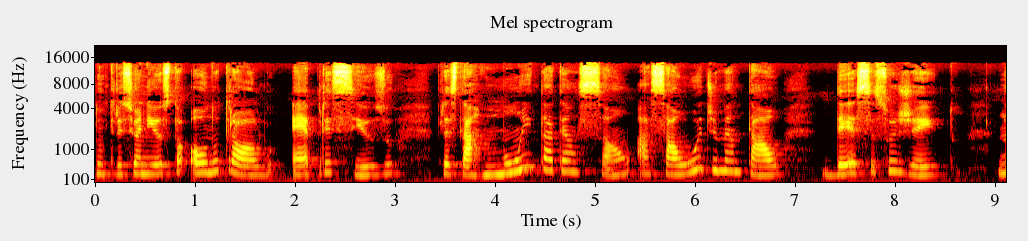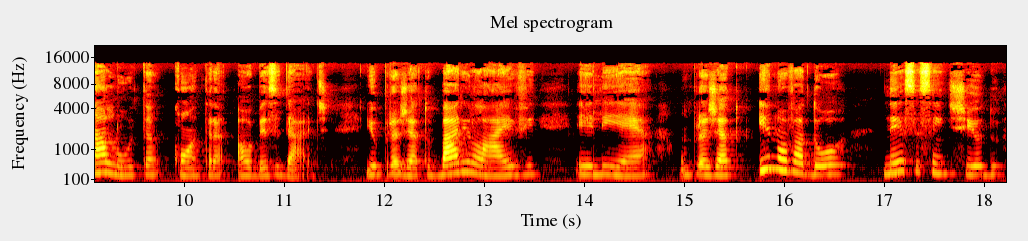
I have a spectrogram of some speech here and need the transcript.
nutricionista ou nutrólogo, é preciso prestar muita atenção à saúde mental desse sujeito na luta contra a obesidade. E o projeto Body Live, ele é um projeto inovador nesse sentido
